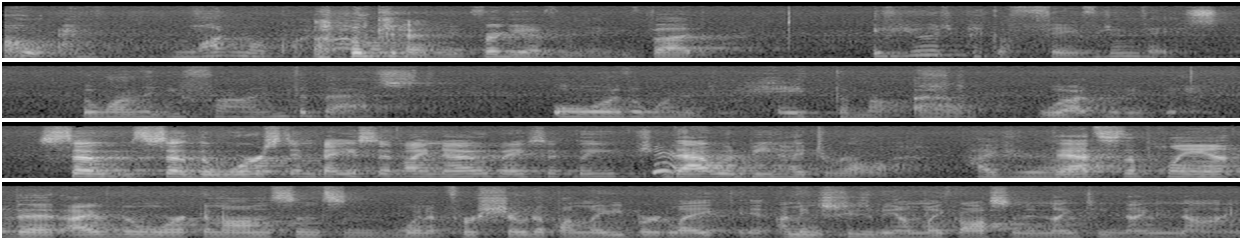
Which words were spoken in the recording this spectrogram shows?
Oh, and one more question. Okay. Forgive me, but if you had to pick a favorite invasive, the one that you find the best, or the one that you hate the most, Oh. what would it be? So, so the worst invasive I know, basically? Sure. That would be hydrilla. Hydrilla. That's the plant that I've been working on since when it first showed up on Lady Bird Lake, I mean, excuse me, on Lake Austin in 1999.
